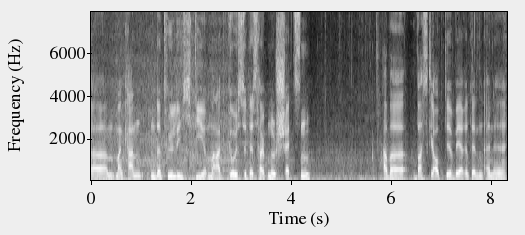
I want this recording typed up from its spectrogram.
Ähm, man kann natürlich die Marktgröße deshalb nur schätzen, aber was glaubt ihr wäre denn eine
